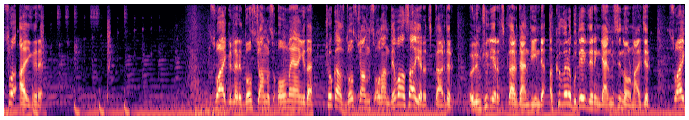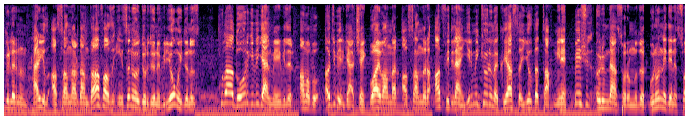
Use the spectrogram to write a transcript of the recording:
Su aygırı Su aygırları dost canlısı olmayan ya da çok az dost canlısı olan devasa yaratıklardır. Ölümcül yaratıklar dendiğinde akıllara bu devlerin gelmesi normaldir. Su her yıl aslanlardan daha fazla insan öldürdüğünü biliyor muydunuz? Kulağa doğru gibi gelmeyebilir ama bu acı bir gerçek. Bu hayvanlar aslanlara atfedilen 22 ölüme kıyasla yılda tahmini 500 ölümden sorumludur. Bunun nedeni su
